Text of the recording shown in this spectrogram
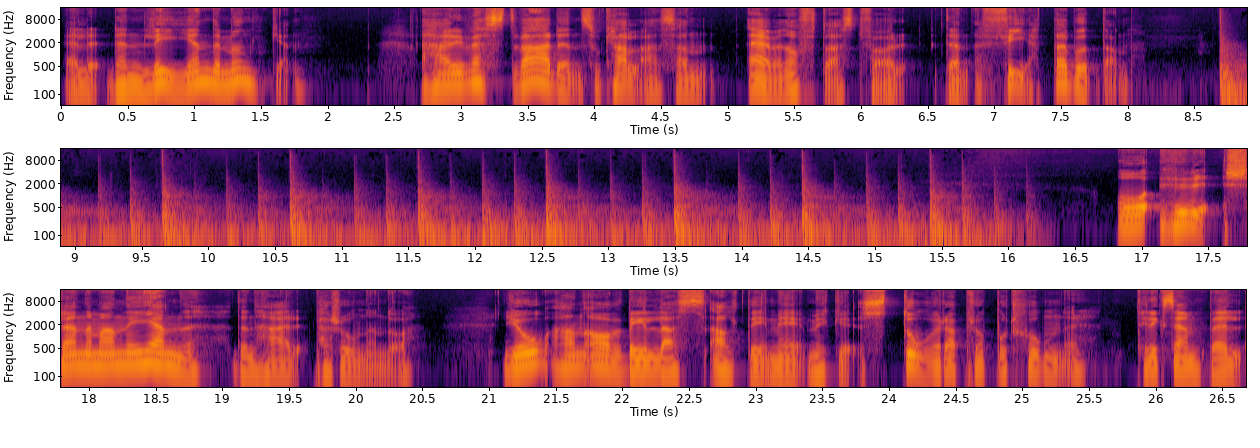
eller den leende munken. Här i västvärlden så kallas han även oftast för den feta buddhan. Och hur känner man igen den här personen då? Jo, han avbildas alltid med mycket stora proportioner. Till exempel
